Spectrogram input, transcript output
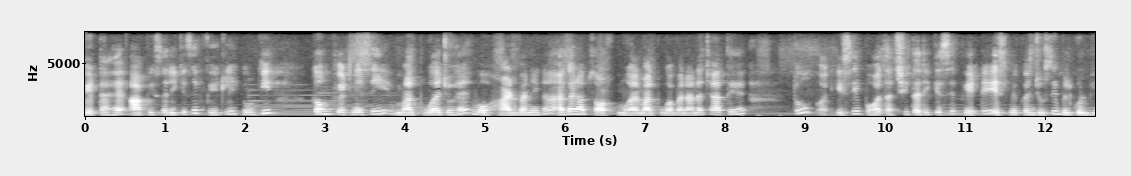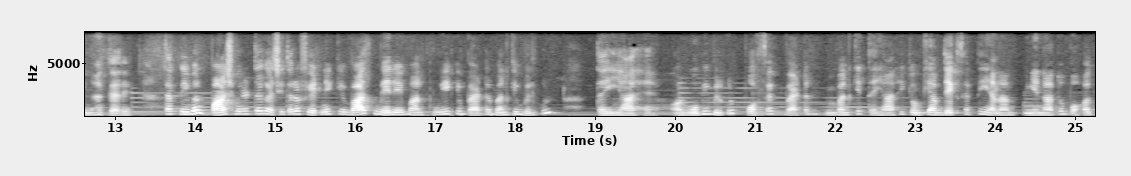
फेंटा है, आप इस तरीके से फेंट लें क्योंकि कम फेंटने से मालपुआ जो है वो हार्ड बनेगा। अगर आप सॉफ्ट मालपुआ बनाना चाहते हैं तो इसे बहुत अच्छी तरीके से फेंटे, इसमें कंजूसी बिल्कुल भी ना करें। तकरीबन पाँच मिनट तक अच्छी तरह फेंटने के बाद मेरे मालपुए के बैटर बन के बिल्कुल तैयार है और वो भी बिल्कुल परफेक्ट बैटर बन के तैयार है क्योंकि आप देख सकते हैं ना, ये ना तो बहुत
